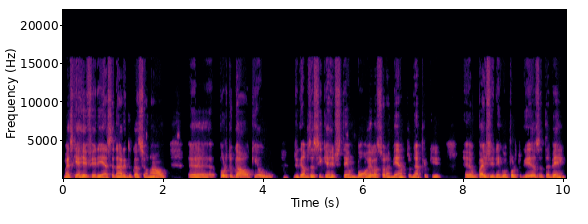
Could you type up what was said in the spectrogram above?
mas que é referência na área educacional, é, Portugal, que eu, digamos assim, que a gente tem um bom relacionamento, né, porque é um país de língua portuguesa também,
